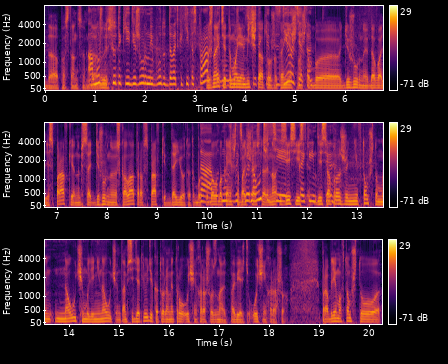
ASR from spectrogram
да, по станциям. А да. может быть, все-таки дежурные будут давать какие-то справки? Вы знаете, это может моя быть, мечта тоже, конечно, это? чтобы дежурные давали справки, написать дежурную эскалаторов, справки дает. Это да, было вот, бы, конечно, быть, большая история. Но здесь, есть, здесь вопрос же не в том, что мы научим или не научим. Там сидят люди, которые метро очень хорошо знают, поверьте, очень хорошо. Проблема в том, что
